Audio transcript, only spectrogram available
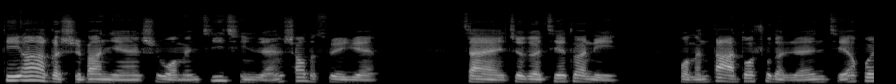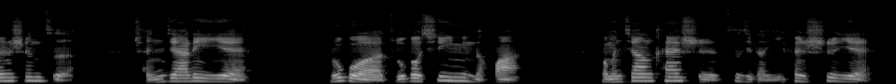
第二个十八年是我们激情燃烧的岁月，在这个阶段里。我们大多数的人结婚生子，成家立业。如果足够幸运的话，我们将开始自己的一份事业。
